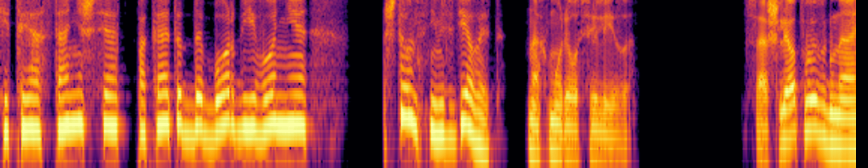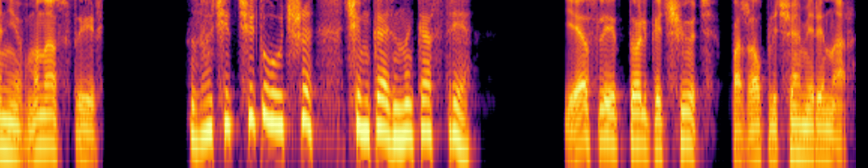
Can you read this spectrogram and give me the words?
«И ты останешься, пока этот Деборд его не... Что он с ним сделает?» — нахмурилась Элиза. «Сошлет в изгнание, в монастырь». «Звучит чуть лучше, чем казнь на костре». «Если только чуть», — пожал плечами Ренар.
